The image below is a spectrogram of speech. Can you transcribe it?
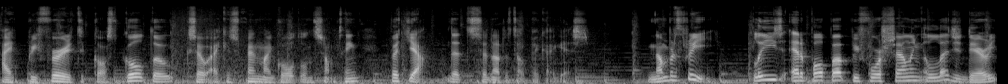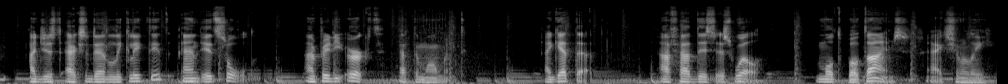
I prefer it to cost gold though, so I can spend my gold on something, but yeah, that's another topic I guess. Number 3. Please add a pop-up before selling a legendary. I just accidentally clicked it and it sold. I'm pretty irked at the moment. I get that. I've had this as well. Multiple times, actually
